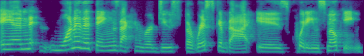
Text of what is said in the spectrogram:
And one of the things that can reduce the risk of that is quitting smoking.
